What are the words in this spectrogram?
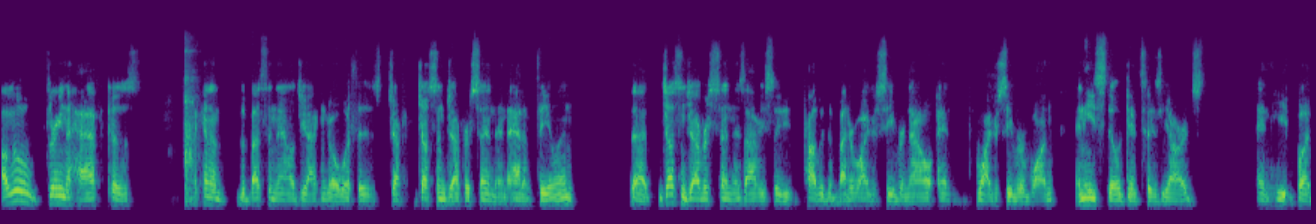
I'll go three and a half because I kind of the best analogy I can go with is Jeff Justin Jefferson and Adam Thielen. That Justin Jefferson is obviously probably the better wide receiver now and wide receiver one, and he still gets his yards. And he, but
